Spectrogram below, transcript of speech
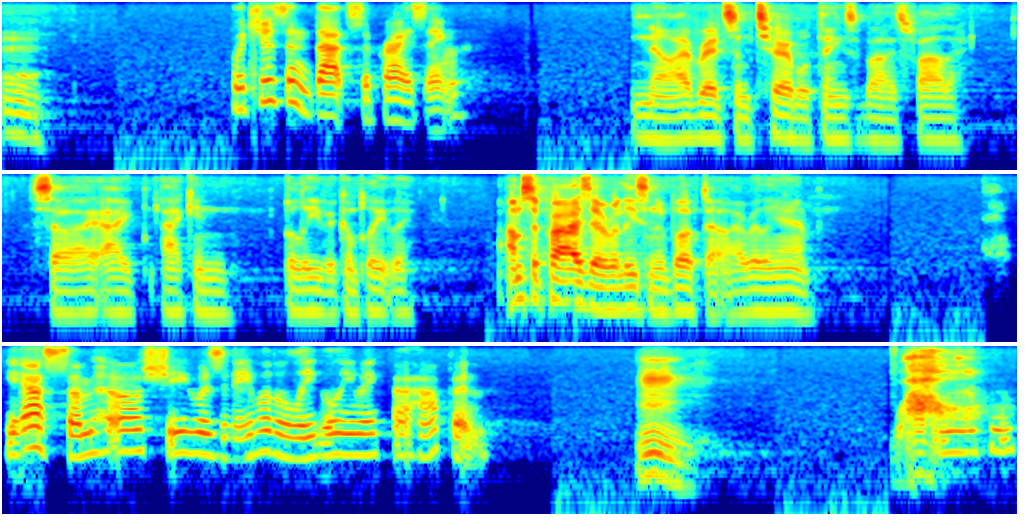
Mm. which isn't that surprising. No, I've read some terrible things about his father, so I, I I can believe it completely. I'm surprised they're releasing the book though. I really am. Yeah, somehow she was able to legally make that happen. Mm. Wow. Mhm.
